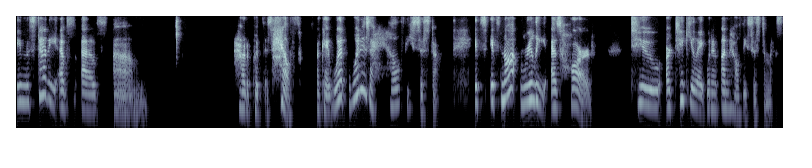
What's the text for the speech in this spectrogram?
in the study of, of um, how to put this health, okay, what, what is a healthy system? It's, it's not really as hard to articulate what an unhealthy system is.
